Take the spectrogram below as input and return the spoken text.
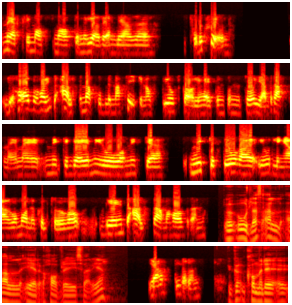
mer klimatsmart och miljövänligare produktion. Havre har inte alls den där problematiken av storskaligheten som soja dras med, med mycket GMO och mycket, mycket stora odlingar och monokulturer. Vi är inte alls där med havren. Odlas all, all er havre i Sverige? Ja, det gör den. Kommer det,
